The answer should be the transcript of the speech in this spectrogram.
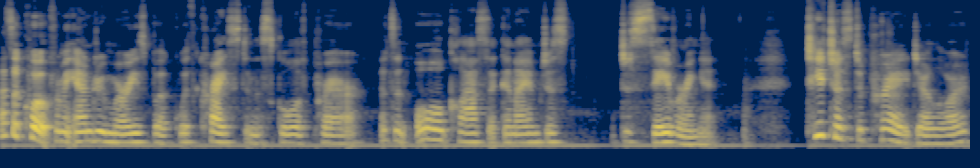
That's a quote from Andrew Murray's book With Christ in the School of Prayer. It's an old classic and I am just just savoring it. Teach us to pray, dear Lord.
